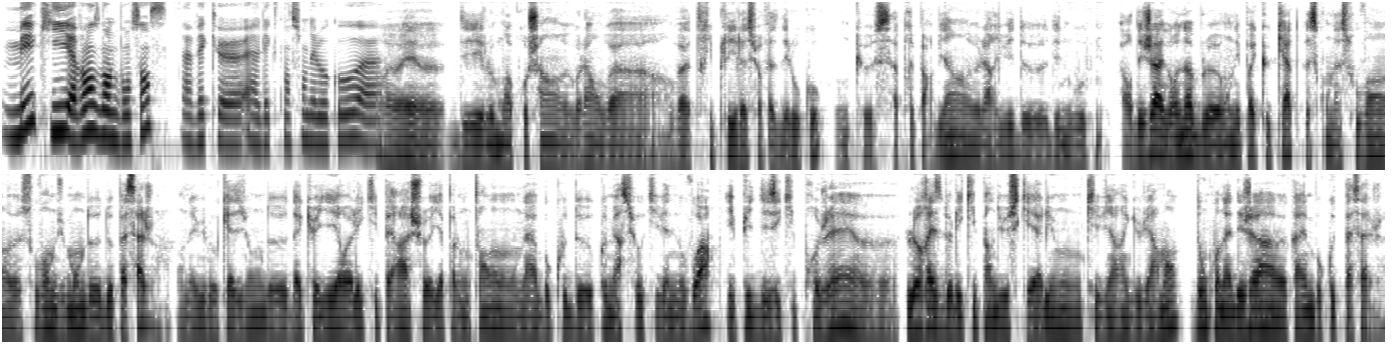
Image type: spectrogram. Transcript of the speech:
mais qui avance dans le bon sens avec euh, l'extension des locaux. Euh. Euh, dès le mois prochain, voilà, on va, on va tripler la surface des locaux. Donc ça prépare bien l'arrivée de, des nouveaux venus. Alors déjà à Grenoble, on n'est pas que quatre parce qu'on a souvent, souvent du monde de, passage. On a eu l'occasion d'accueillir l'équipe RH il n'y a pas longtemps. On a beaucoup de commerciaux qui viennent nous voir et puis des équipes projets. le reste de l'équipe Indus qui est à Lyon qui vient régulièrement. Donc on a déjà quand même beaucoup de passages.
